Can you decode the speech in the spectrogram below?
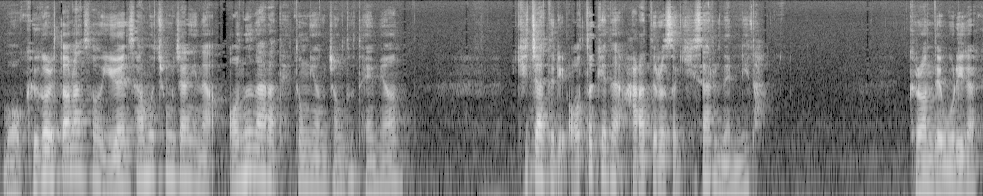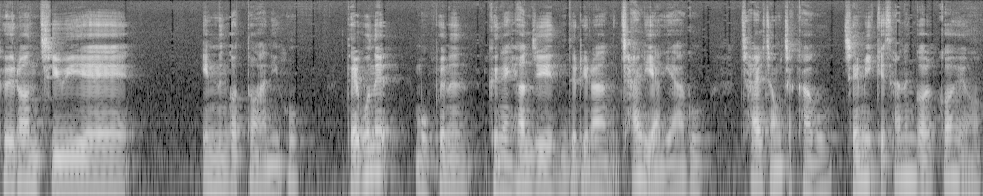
뭐 그걸 떠나서 유엔 사무총장이나 어느 나라 대통령 정도 되면 기자들이 어떻게든 알아들어서 기사를 냅니다. 그런데 우리가 그런 지위에 있는 것도 아니고 대부분의 목표는 그냥 현지인들이랑 잘 이야기하고 잘 정착하고 재미있게 사는 걸 거예요.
